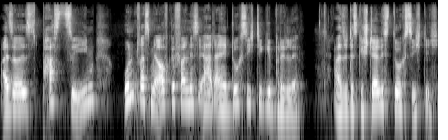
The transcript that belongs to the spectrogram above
Also es passt zu ihm. Und was mir aufgefallen ist, er hat eine durchsichtige Brille. Also das Gestell ist durchsichtig.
